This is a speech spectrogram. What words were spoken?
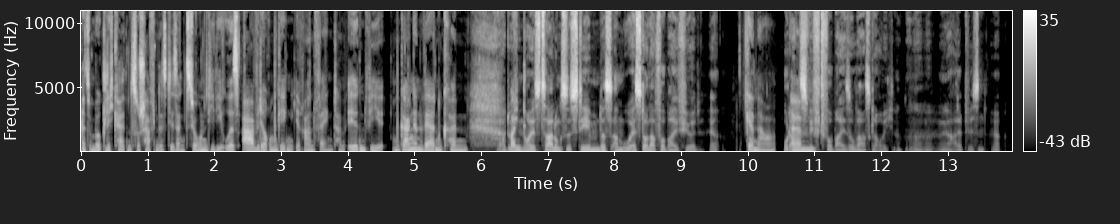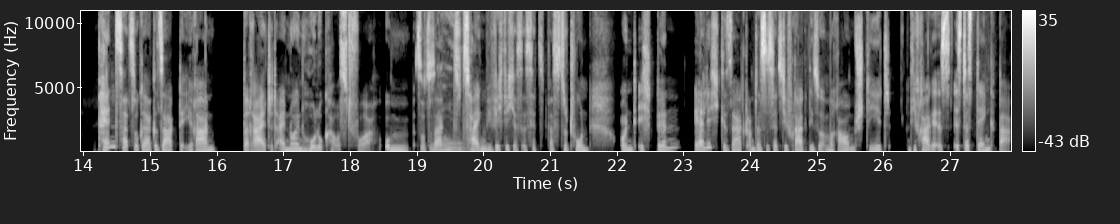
also Möglichkeiten zu schaffen, dass die Sanktionen, die die USA wiederum gegen Iran verhängt haben, irgendwie umgangen werden können. Ja, durch Und, ein neues Zahlungssystem, das am US-Dollar vorbeiführt. Ja. Genau. Oder an ähm, SWIFT vorbei, so war es, glaube ich. Ne? Ja, Halbwissen. Ja. Pence hat sogar gesagt, der Iran bereitet einen neuen Holocaust vor, um sozusagen oh. zu zeigen, wie wichtig es ist, jetzt was zu tun. Und ich bin ehrlich gesagt, und das ist jetzt die Frage, die so im Raum steht, die Frage ist, ist es denkbar?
